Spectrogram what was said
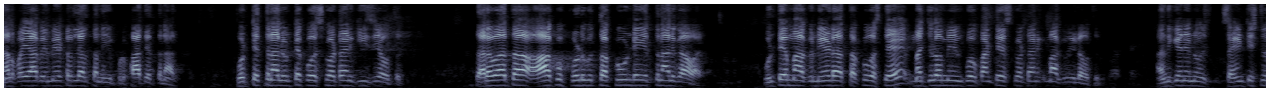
నలభై యాభై మీటర్లు వెళ్తున్నాయి ఇప్పుడు పాత ఇత్తనాలు. పొట్టి ఇత్తనాలు ఉంటే కోసుకోవటానికి ఈజీ అవుతుంది. తర్వాత ఆకు పొడుగు తక్కువ ఉండే ఇత్తనాలు కావాలి. ఉంటే మాకు నీడ తక్కువ వస్తే మధ్యలో మేము ఇంకో పంట వేసుకోవటానికి మాకు వీలవుతుంది. అందుకే నేను సైంటిస్టు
